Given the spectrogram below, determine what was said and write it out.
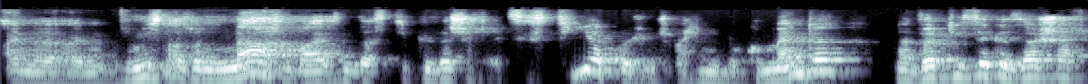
eine, eine, wir müssen also nachweisen, dass die Gesellschaft existiert durch entsprechende Dokumente. Dann wird diese Gesellschaft,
